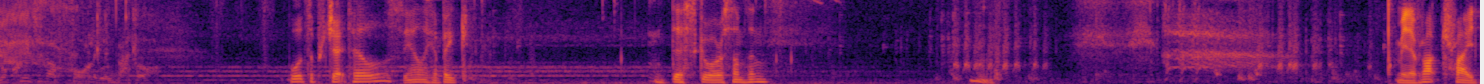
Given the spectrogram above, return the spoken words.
Your creatures are falling in battle. Loads of projectiles, yeah, like a big disco or something. Hmm. I mean, I've not tried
